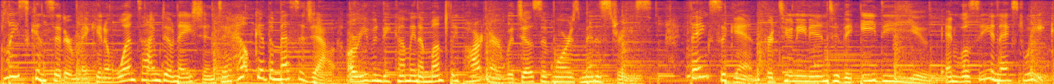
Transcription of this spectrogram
please consider making a one time donation to help get the message out or even becoming a monthly partner with Joseph Morris Ministries. Thanks again for tuning in to the EDU, and we'll see you next week.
